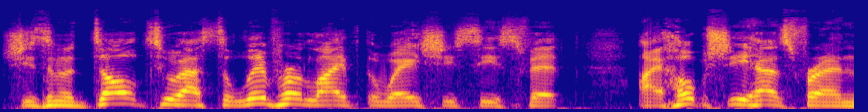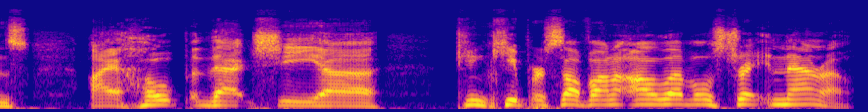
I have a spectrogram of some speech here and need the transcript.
She's an adult who has to live her life the way she sees fit. I hope she has friends. I hope that she uh, can keep herself on, on a level straight and narrow.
